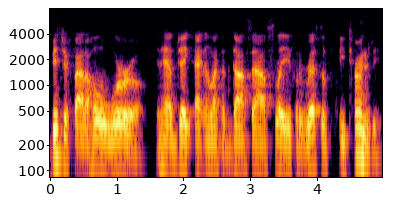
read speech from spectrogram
bitchify the whole world and have Jake acting like a docile slave for the rest of eternity.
